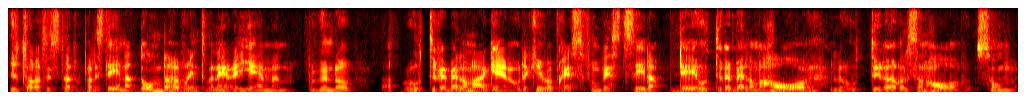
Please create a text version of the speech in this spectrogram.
uttalat sitt stöd för Palestina. De behöver intervenera i Jemen på grund av att Huthi-rebellerna agerar. Och det kan ju vara press från västs sida. Det Huthi-rebellerna har, eller Huthi-rörelsen har, som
